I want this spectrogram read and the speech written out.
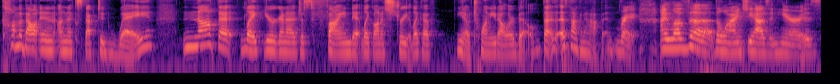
come about in an unexpected way. Not that like you're going to just find it like on a street like a you know $20 bill. That that's not going to happen. Right. I love the the line she has in here is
